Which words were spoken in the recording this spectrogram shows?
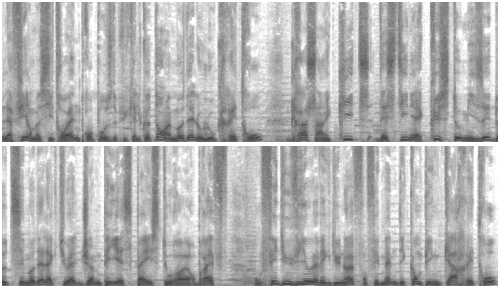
la firme Citroën propose depuis quelque temps un modèle au look rétro grâce à un kit destiné à customiser deux de ses modèles actuels, Jumpy et Space Tourer. Bref, on fait du vieux avec du neuf, on fait même des camping-cars rétro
